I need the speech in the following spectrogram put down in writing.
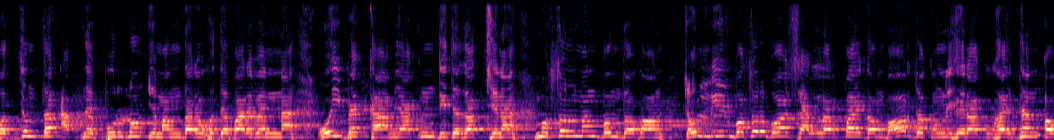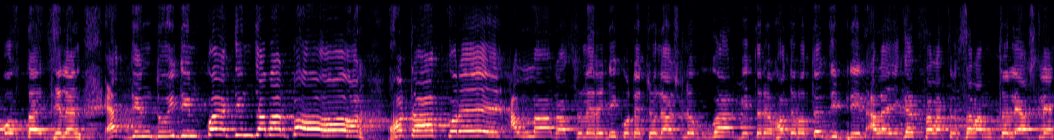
পর্যন্ত আপনি পূর্ণ ইমানদারও হতে পারবেন না। ওই ব্যাখ্যা আমি এখন দিতে যাচ্ছি না। মুসলমান বন্ধগণ, চল্লিশ বছর বয়সে আল্লাহর পায়গম্বর যখন হেরা গুহায় ধ্যান অবস্থায় ছিলেন, একদিন, দুই দিন, কয়েকদিন যাবার পর হঠাৎ করে আল্লাহ রাসুলের নিকটে চলে আসলো। গুহার ভিতরে হজরতে জিবরিল আলাইকা সালাম চলে আসলেন।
